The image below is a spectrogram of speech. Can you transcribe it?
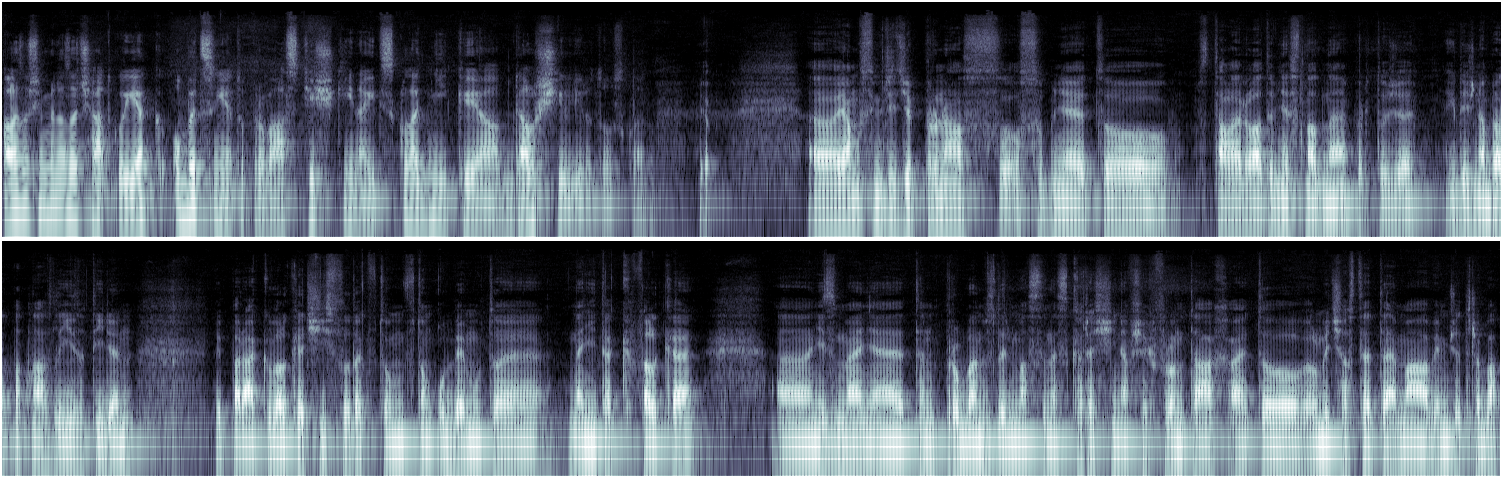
ale začneme na začátku. Jak obecně je to pro vás těžké najít skladníky a další lidi do toho skladu? Jo. Eh, já musím říct, že pro nás osobně je to stále relativně snadné, protože i když nabrat 15 lidí za týden vypadá jako velké číslo, tak v tom, v tom objemu to je, není tak velké. E, nicméně ten problém s lidma se dneska řeší na všech frontách a je to velmi časté téma a vím, že třeba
